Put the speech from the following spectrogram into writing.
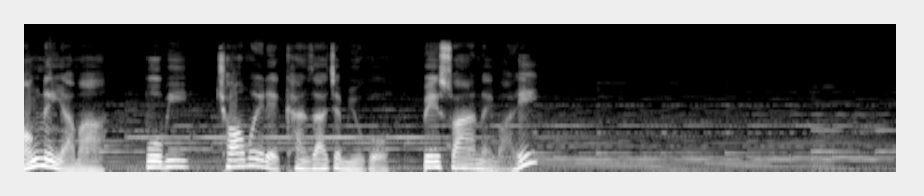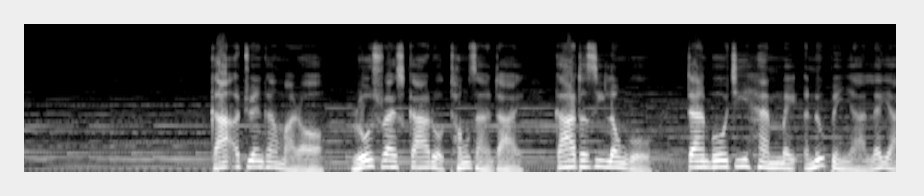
ောင်းနေရမှာပိုပြီးချောမွေ့တဲ့ခံစားချက်မျိုးကို ပေးစွာနိုင်ပါတယ်။ကားအတွင်းကမှာတော့ Rolls Royce ကားတို့ထုံးစံအတိုင်းကားတစ်စီးလုံးကို တန်ဖိုးကြီး handmade အမှုပညာလက်ရာ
